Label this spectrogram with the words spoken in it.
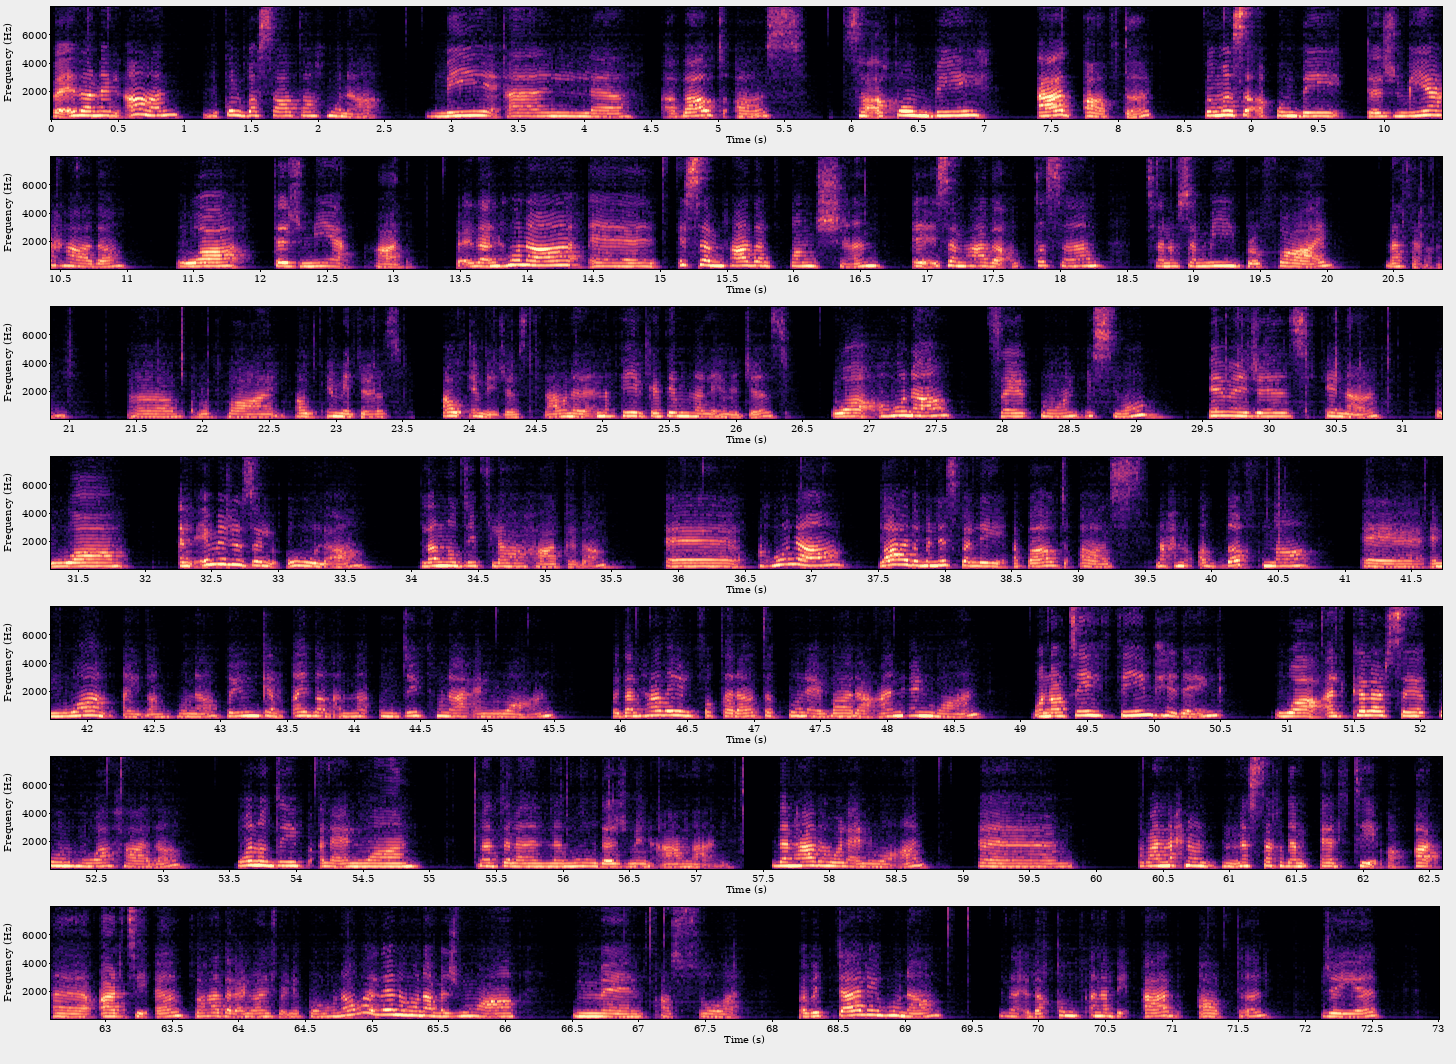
فإذا الآن بكل بساطة هنا بال about us سأقوم ب add after ثم سأقوم بتجميع هذا وتجميع هذا. فإذا هنا آه، اسم هذا الفانكشن آه، اسم هذا القسم سنسميه profile مثلا profile آه، أو images أو images. لأن فيه الكثير من الإيمجز وهنا سيكون اسمه images inner. والإيمجز الأولى لن نضيف لها هكذا. آه هنا لاحظوا بالنسبة ل about us نحن أضفنا آه عنوان أيضا هنا فيمكن أيضا أن نضيف هنا عنوان. فإذا هذه الفقرة تكون عبارة عن عنوان ونعطيه theme heading والكلر سيكون هو هذا ونضيف العنوان مثلا نموذج من أعمالي. إذا هذا هو العنوان. طبعا نحن نستخدم RTL فهذا العنوان يجب أن يكون هنا ولدينا هنا مجموعة من الصور. فبالتالي هنا إذا قمت أنا بأد after جيد.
